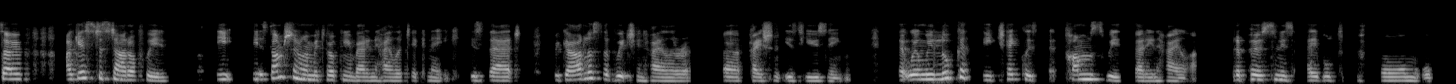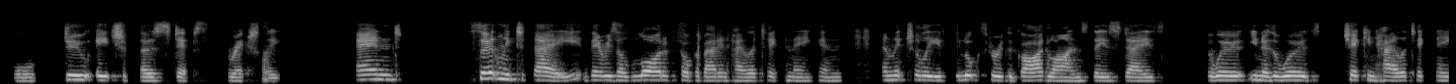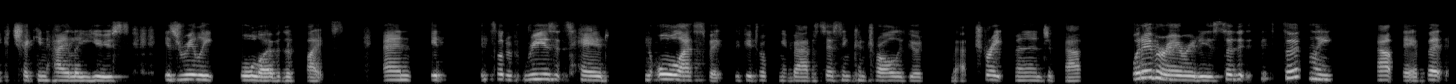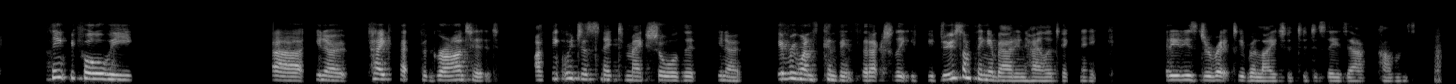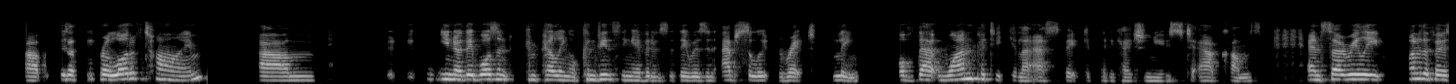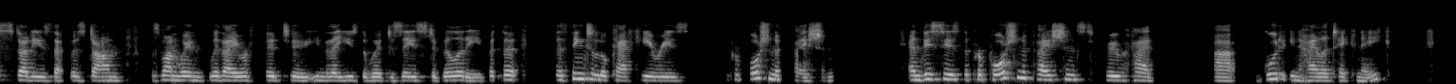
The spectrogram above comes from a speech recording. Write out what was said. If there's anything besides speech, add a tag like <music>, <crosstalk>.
So I guess to start off with, the, the assumption when we're talking about inhaler technique is that regardless of which inhaler a patient is using, that when we look at the checklist that comes with that inhaler, that a person is able to perform or, or do each of those steps correctly. And certainly today there is a lot of talk about inhaler technique and and literally if you look through the guidelines these days the word you know the words check inhaler technique check inhaler use is really all over the place and it it sort of rears its head in all aspects if you're talking about assessing control if you're talking about treatment about whatever area it is so it's certainly out there but i think before we uh, you know take that for granted I think we just need to make sure that, you know, everyone's convinced that actually if you do something about inhaler technique, that it is directly related to disease outcomes. Uh, because I think for a lot of time, um, you know, there wasn't compelling or convincing evidence that there was an absolute direct link of that one particular aspect of medication use to outcomes. And so really one of the first studies that was done was one when, where they referred to, you know, they used the word disease stability, but the, the thing to look at here is the proportion of patients, and this is the proportion of patients who had uh, good inhaler technique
